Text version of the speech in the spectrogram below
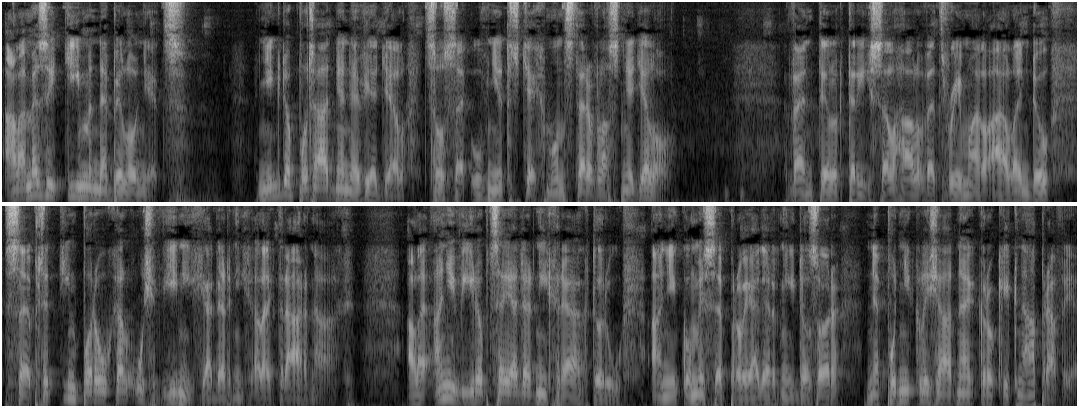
Ale mezi tím nebylo nic. Nikdo pořádně nevěděl, co se uvnitř těch monster vlastně dělo. Ventil, který selhal ve Three Mile Islandu, se předtím porouchal už v jiných jaderných elektrárnách. Ale ani výrobce jaderných reaktorů, ani komise pro jaderný dozor nepodnikly žádné kroky k nápravě.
